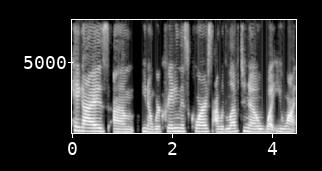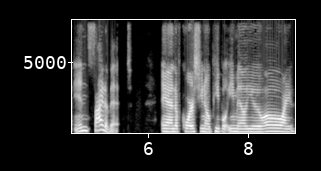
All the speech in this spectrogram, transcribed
hey guys, um, you know, we're creating this course. I would love to know what you want inside of it. And of course, you know, people email you, oh, I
